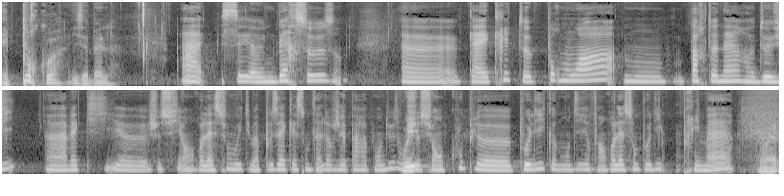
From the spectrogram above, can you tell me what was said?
et pourquoi, Isabelle? C'est euh, une berceuse euh, qu'a écrite pour moi mon partenaire de vie euh, avec qui euh, je suis en relation. Oui, tu m'as posé la question tout à l'heure, je n'ai pas répondu. Donc, Oui. je suis en couple poli, comme on dit, enfin en relation poli primaire Ouais.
